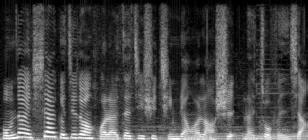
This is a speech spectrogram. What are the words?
我们在下一个阶段回来再继续请两位老师来做分享。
